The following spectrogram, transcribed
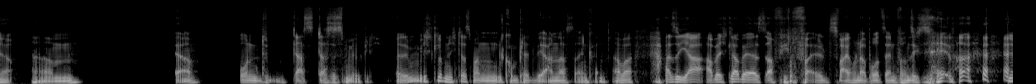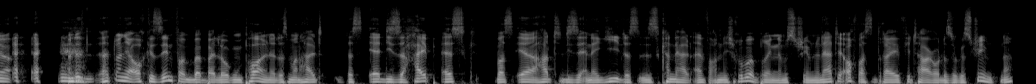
Ja. Ähm, ja. Und das, das ist möglich. Also Ich glaube nicht, dass man komplett wer anders sein kann. Aber, also ja, aber ich glaube, er ist auf jeden Fall 200% von sich selber. Ja. Und das hat man ja auch gesehen von, bei, bei Logan Paul, ne, dass man halt, dass er diese Hype-esque, was er hat, diese Energie, das, das kann er halt einfach nicht rüberbringen im Stream. Denn er hat ja auch was drei, vier Tage oder so gestreamt, ne?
